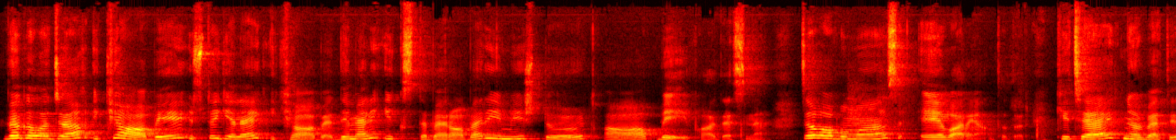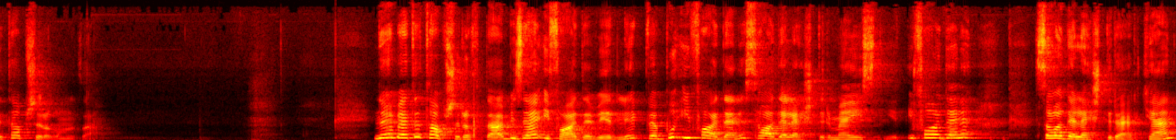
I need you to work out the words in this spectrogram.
Və qalacaq 2AB üstə gələk 2AB. Deməli, x də bərabər imiş 4AB ifadəsinə. Cavabımız E variantıdır. Keçək növbəti tapşırığımıza. Növbəti tapşırıqda bizə ifadə verilib və bu ifadəni sadələşdirməyi istəyir. İfadəni sadələşdirərkən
